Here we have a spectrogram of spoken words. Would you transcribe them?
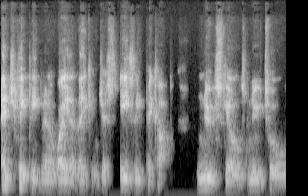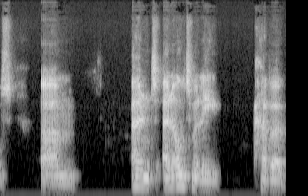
educate people in a way that they can just easily pick up new skills, new tools, um, and and ultimately have a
